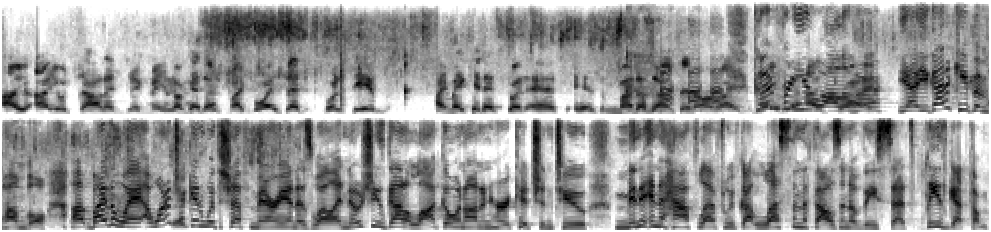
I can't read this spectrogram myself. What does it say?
are you challenging me? Look at that. My boy said, we'll see if I make it as good as his mother does it. All right. Good for you, I try. Oliver. Yeah, you got to keep him humble. Uh, by the way, I want to check in with Chef Marian as well. I know she's got a lot going on in her kitchen too. Minute and a half left. We've got less than a thousand of these sets. Please get them.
